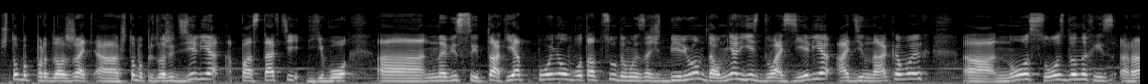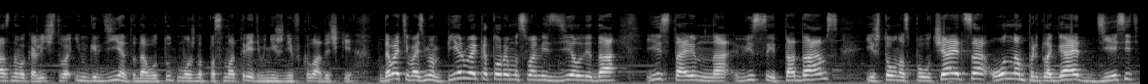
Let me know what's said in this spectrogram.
Чтобы продолжать, а, чтобы предложить зелье, поставьте его а, на весы. Так, я понял, вот отсюда мы, значит, берем. Да, у меня есть два зелья одинаковых, а, но созданных из разного количества ингредиентов. Да, вот тут можно посмотреть в нижней вкладочке. Давайте возьмем первое, которое мы с вами сделали, да, и ставим на весы. Тадамс. И что у нас получается? Он нам предлагает 10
